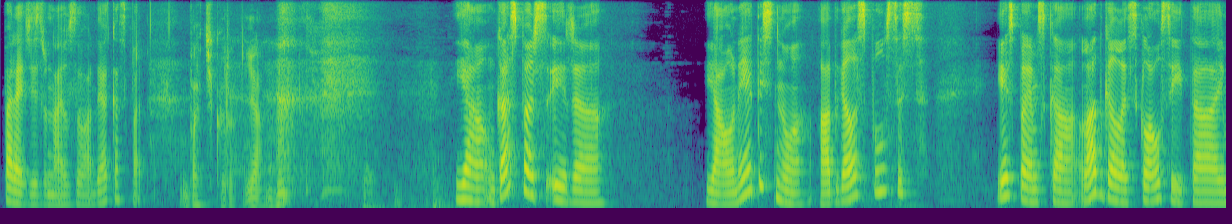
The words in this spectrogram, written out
Pareizi izrunāju uzvārdu, jā, Kaspar? Bačkuru, jā. Mhm. jā, un Kaspars ir jaunietis no Latgales puses. Iespējams, ka Latgales klausītāji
